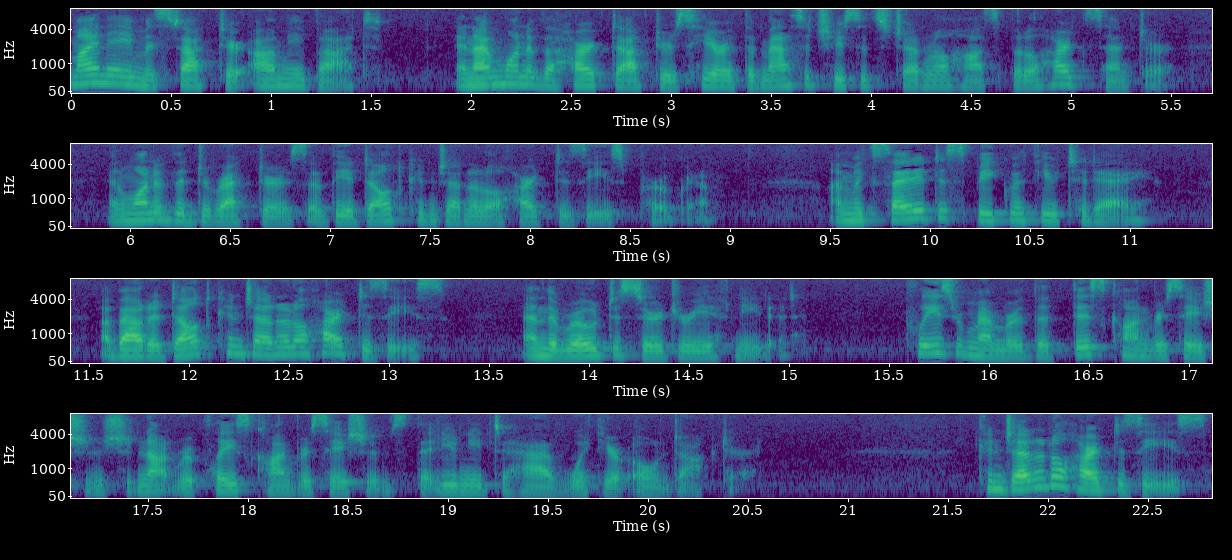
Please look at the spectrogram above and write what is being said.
my name is Dr. Ami Bhatt, and I'm one of the heart doctors here at the Massachusetts General Hospital Heart Center and one of the directors of the Adult Congenital Heart Disease Program. I'm excited to speak with you today about adult congenital heart disease and the road to surgery if needed. Please remember that this conversation should not replace conversations that you need to have with your own doctor. Congenital heart disease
